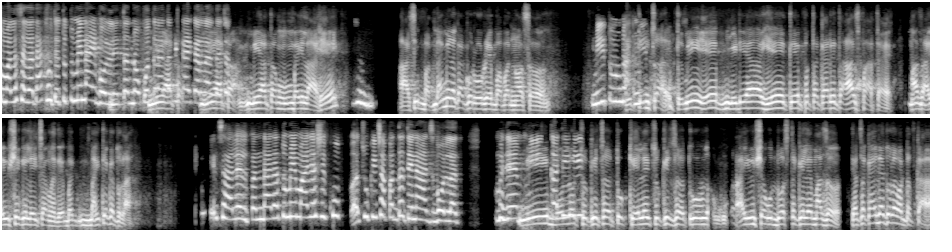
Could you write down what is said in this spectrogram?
तुम्हाला सगळं दाखवते. तर तुम्ही नाही बोलले तर नको तर काय करणार मी आता मुंबईला आहे. अशी बदनामी नका करू रे बाबांनो असं. मी तुम मी तुमचं तुम्ही हे मीडिया हे ते पत्रकारिता आज पाहताय. माझं आयुष्य गेलं याच्यामध्ये. माहितीये का तुला? चालेल पण दादा तुम्ही माझ्याशी खूप चुकीच्या पद्धतीने आज बोललात. म्हणजे मी बोललो चुकीचं तू केलंय चुकीचं तू आयुष्य उद्ध्वस्त केलंय माझं. त्याचं काय नाही तुला वाटत का?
